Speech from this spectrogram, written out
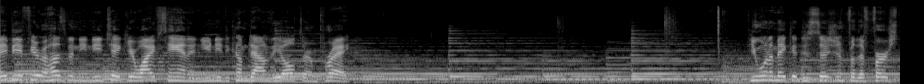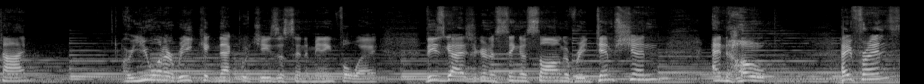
Maybe if you're a husband, you need to take your wife's hand and you need to come down to the altar and pray. if you want to make a decision for the first time, or you want to reconnect with Jesus in a meaningful way, these guys are going to sing a song of redemption and hope. Hey, friends,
